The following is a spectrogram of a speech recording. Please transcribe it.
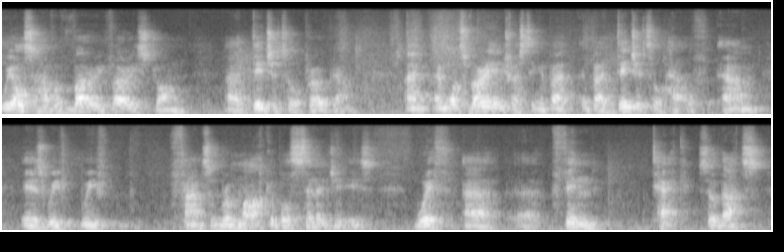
we also have a very, very strong uh, digital program. And, and what's very interesting about, about digital health um, is we've, we've found some remarkable synergies with uh, uh, FinTech, so that's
